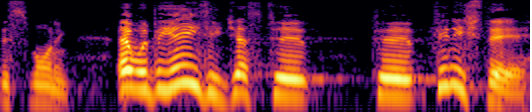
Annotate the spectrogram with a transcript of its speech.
this morning, it would be easy just to, to finish there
